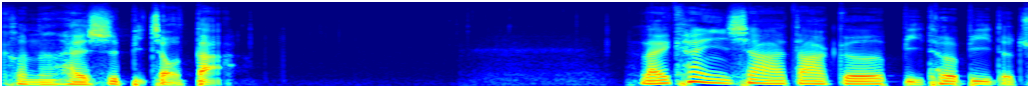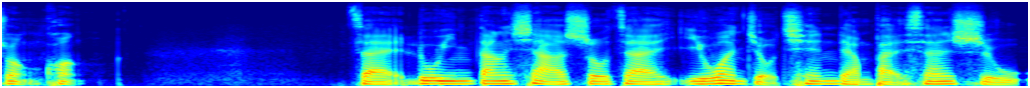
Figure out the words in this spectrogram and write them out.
可能还是比较大。来看一下大哥比特币的状况，在录音当下收在一万九千两百三十五，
